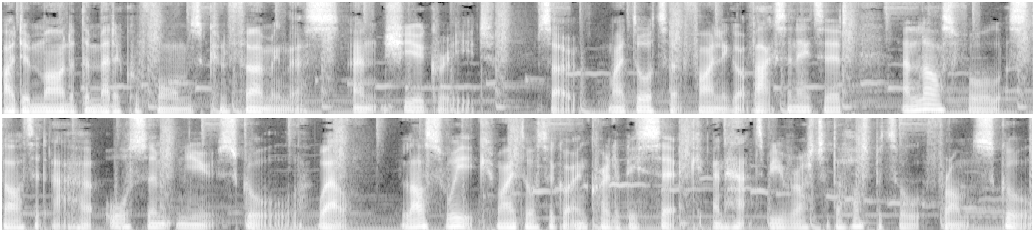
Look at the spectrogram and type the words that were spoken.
I demanded the medical forms confirming this, and she agreed. So, my daughter finally got vaccinated and last fall started at her awesome new school. Well, last week my daughter got incredibly sick and had to be rushed to the hospital from school.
